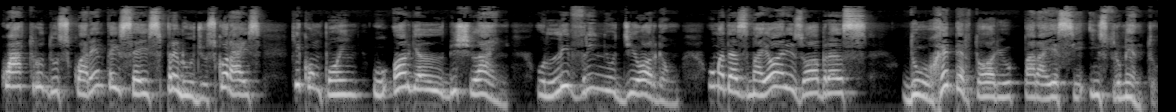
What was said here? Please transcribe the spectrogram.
quatro dos 46 prelúdios corais que compõem o Orgelbüchlein, o livrinho de órgão, uma das maiores obras do repertório para esse instrumento.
